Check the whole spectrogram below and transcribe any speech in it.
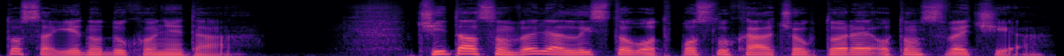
To sa jednoducho nedá. Čítal som veľa listov od poslucháčov, ktoré o tom svedčia.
